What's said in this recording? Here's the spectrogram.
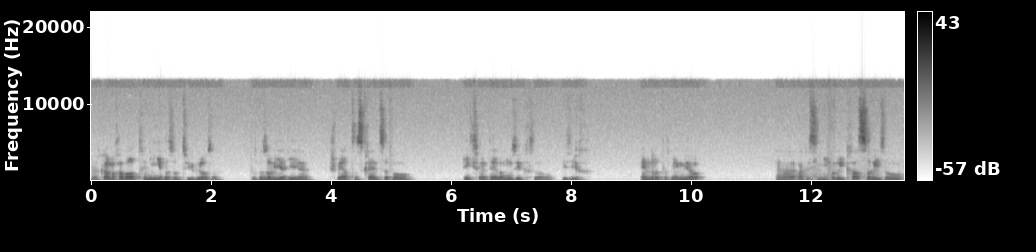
Ich glaube, man kann aber auch trainieren, so Zeug hören. Dass man so wie die Schmerzensgrenzen von experimenteller Musik so bei sich ändert, dass man irgendwie auch äh, aggressivere, krassere so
